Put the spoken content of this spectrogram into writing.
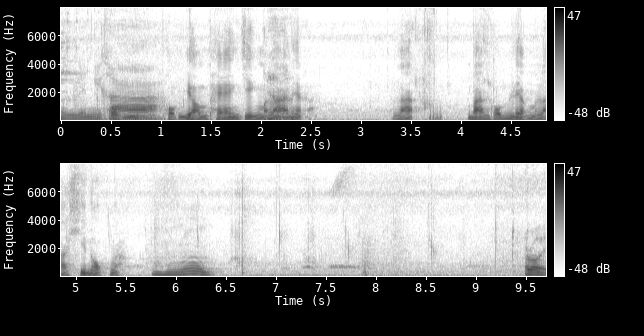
มือเลยนี่ผมค่ะผมยอมแพ้จริงๆมะระเนี่ยมะระ บ้านผมเรียกมะระขี้นกนะอืมอร่อย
